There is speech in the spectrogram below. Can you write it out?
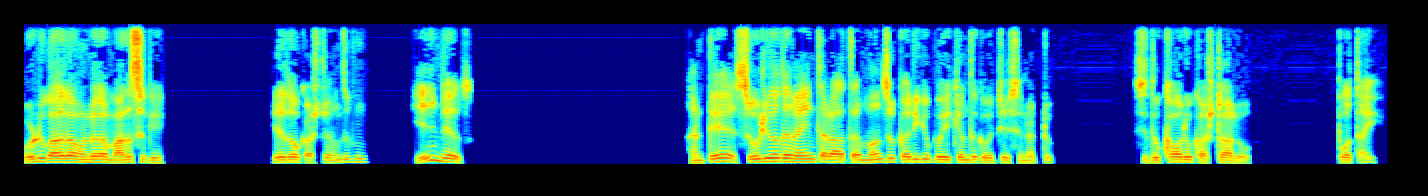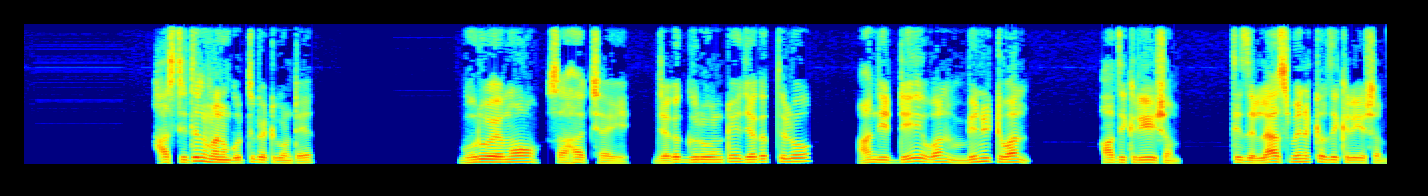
ఒళ్ళు బాగా ఉండగా మనసుకి ఏదో కష్టం. ఎందుకు? ఏం లేదు. అంటే సూర్యోదయం అయిన తర్వాత మనసు కరిగిపోయి కిందకు వచ్చేసినట్టు. దుఃఖాలు కష్టాలు పోతాయి. ఆ స్థితిని మనం గుర్తుపెట్టుకుంటే గురువు ఏమో సహాధ్యాయి జగద్గురు అంటే జగత్తులో on the day one minute one of the creation it is the last minute of the creation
